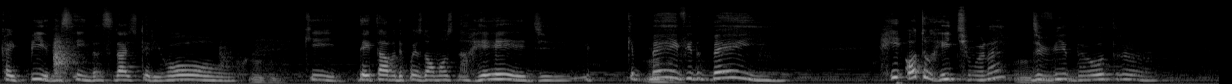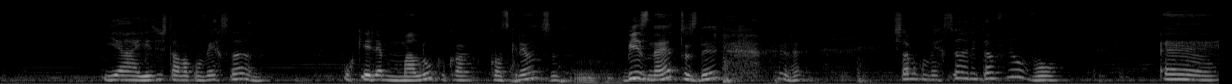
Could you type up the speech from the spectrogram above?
caipira, assim, da cidade interior, que deitava depois do almoço na rede, que bem, vida bem. Ri- outro ritmo, né? De vida, outro. E aí a gente estava conversando, porque ele é maluco com, a- com as crianças, bisnetos dele. né? Estava conversando, então eu falei, eu vou. É,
